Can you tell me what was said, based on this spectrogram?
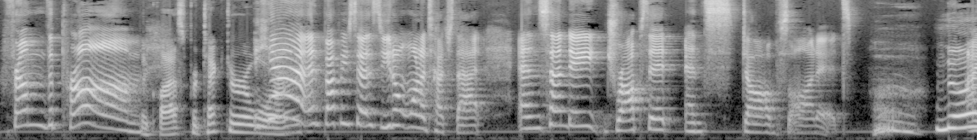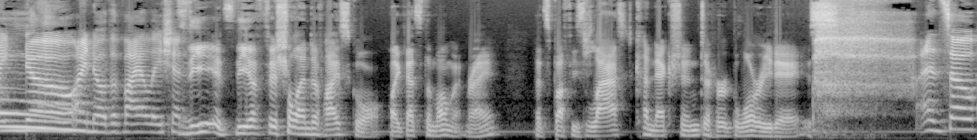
from the prom. The class protector award. Yeah, and Buffy says, You don't want to touch that. And Sunday drops it and stomps on it. no. I know, I know the violation. It's the it's the official end of high school. Like that's the moment, right? That's Buffy's last connection to her glory days. And so,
